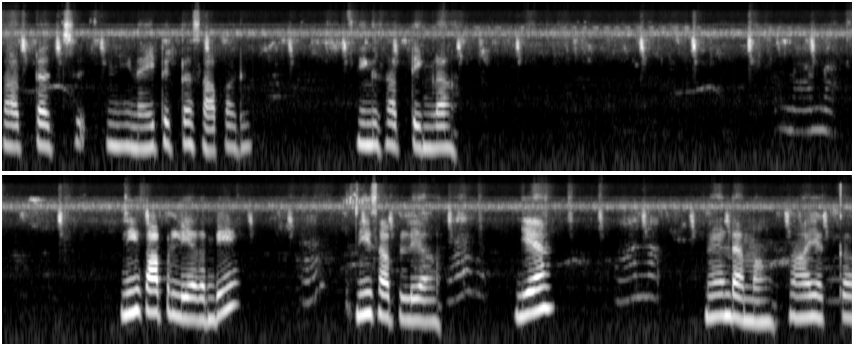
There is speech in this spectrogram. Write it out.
சாப்பிட்டாச்சு. நீ நைட்டுக்கு தான் சாப்பாடு. நீங்கள் சாப்பிட்டீங்களா? நீ சாப்பிட்லையா தம்பி? நீ சாப்பிட்லையா? ஏன்? வேண்டாமா ஹாய் அக்கா.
